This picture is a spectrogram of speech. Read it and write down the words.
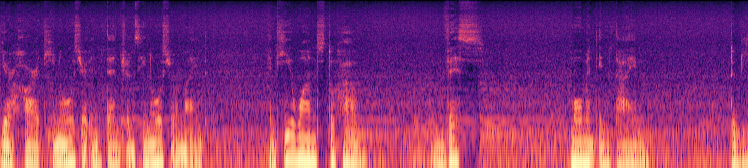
your heart, He knows your intentions, He knows your mind. And He wants to have this moment in time to be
